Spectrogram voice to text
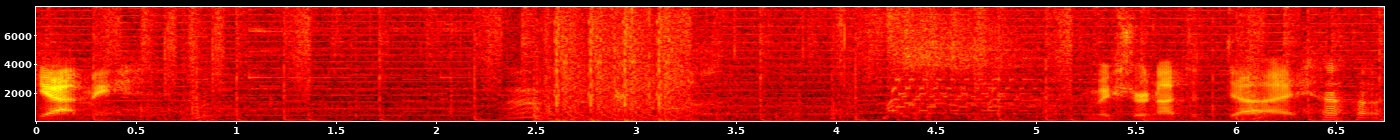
Got me. Make sure not to die.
